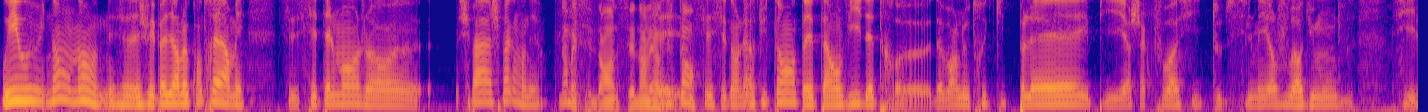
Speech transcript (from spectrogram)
Oui, oui, oui, non, non, mais je vais pas dire le contraire, mais c'est, tellement genre, je sais pas, je sais pas comment dire. Non, mais c'est dans, dans l'air du temps. C'est, dans l'air du temps. T'as, t'as envie d'être, d'avoir le truc qui te plaît. Et puis à chaque fois, si, tout- si le meilleur joueur du monde, si,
